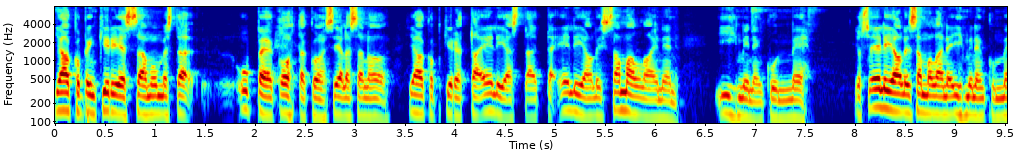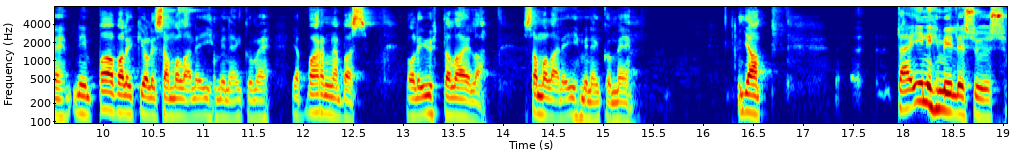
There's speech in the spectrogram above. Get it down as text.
Jaakobin kirjassa on mun mielestä upea kohta, kun siellä sanoo, Jaakob kirjoittaa Eliasta, että Elia oli samanlainen ihminen kuin me. Jos Elia oli samanlainen ihminen kuin me, niin Paavalikin oli samanlainen ihminen kuin me, ja Barnabas oli yhtä lailla samanlainen ihminen kuin me. Ja tämä inhimillisyys,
